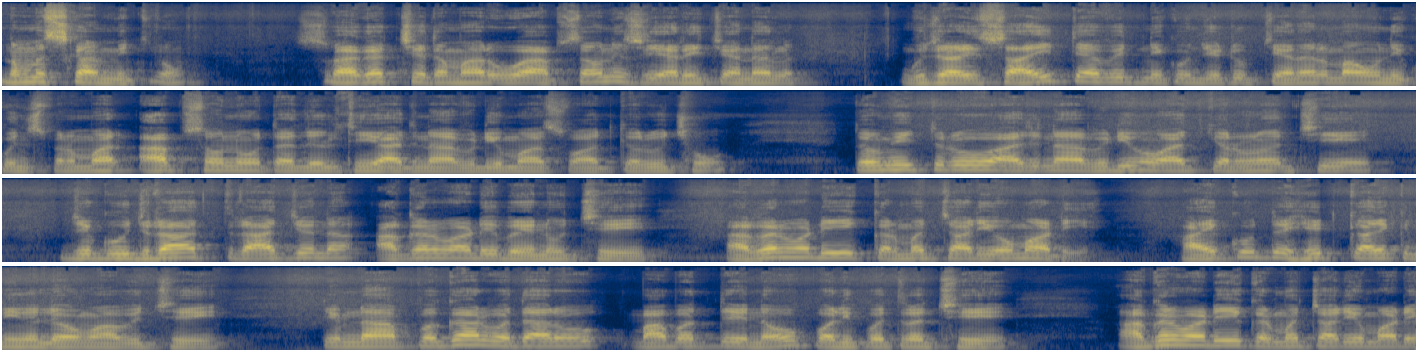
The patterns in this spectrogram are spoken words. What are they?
નમસ્કાર મિત્રો. સ્વાગત છે તમારું આપ સૌની સિયારી ચેનલ ગુજરાતી સાહિત્ય વિદ નિકુંજ યુટ્યુબ ચેનલમાં. હું નિકુંજ પરમાર આપ સૌનો તદિલથી આજના વિડીયોમાં સ્વાગત કરું છું. તો મિત્રો, આજના વિડીયોમાં વાત કરવાના છીએ જે ગુજરાત રાજ્યના આંગણવાડી બહેનો છે. આંગણવાડી કર્મચારીઓ માટે હાઈકોર્ટે હિતકારક નિર્ણય લેવામાં આવ્યો છે. તેમના પગાર વધારો બાબતે નવો પરિપત્ર છે. આંગણવાડી કર્મચારીઓ માટે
